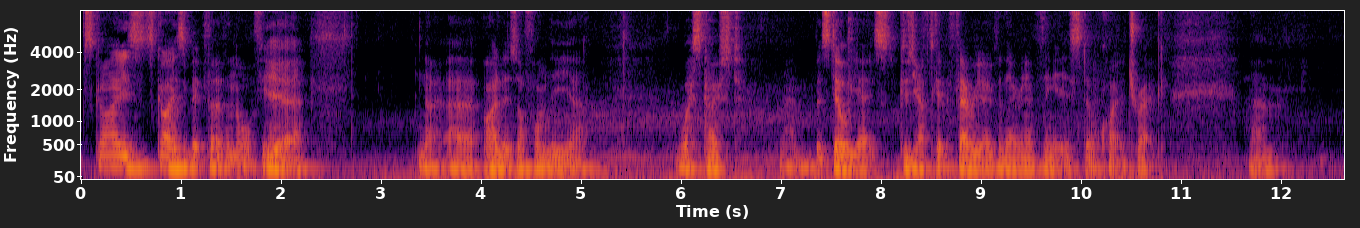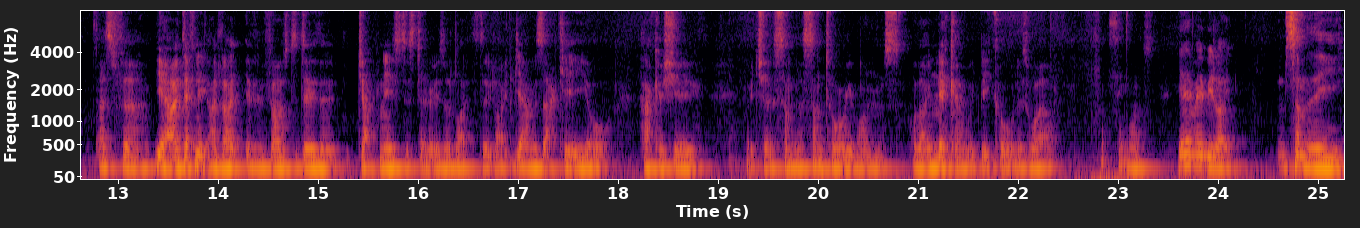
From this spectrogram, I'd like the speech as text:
Skye is Skye is a bit further north. Yeah. Yeah. No, uh, Islay's off on the uh, west coast, um, but still, yeah, it's because you have to get the ferry over there and everything. It is still quite a trek. Um, as for yeah, I definitely I'd like if, I was to do the Japanese distilleries, I'd like to do like Yamazaki or Hakushu. which are some of the Suntory ones. Although Nikka would be cool as well. I think what's yeah maybe like some of the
